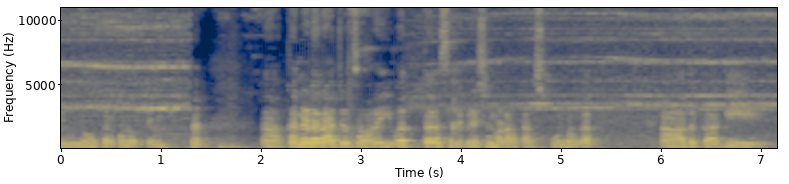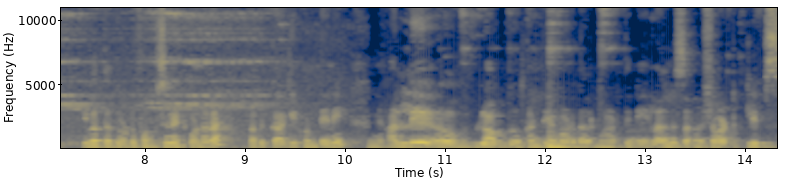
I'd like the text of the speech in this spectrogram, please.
ನಿಮ್ಮನ್ನು ಕರ್ಕೊಂಡು ಹೋಗ್ತೀನಿ. ಆ, ಕನ್ನಡ ರಾಜ್ಯೋತ್ಸವ ಇವತ್ತು ಸೆಲೆಬ್ರೇಷನ್ ಮಾಡತ್ತಾರ ಸ್ಕೂಲ್ನಾಗ ಅದಕ್ಕಾಗಿ ಇವತ್ತು ದೊಡ್ಡ ಫಂಕ್ಷನ್ ಇಟ್ಕೊಂಡಾರ. ಅದಕ್ಕಾಗಿ ಹೊಂಟೇನಿ. ಅಲ್ಲೇ ವ್ಲಾಗ್ ಕಂಟಿನ್ಯೂ ಮಾಡಿದಾದ್ರೆ ಮಾಡ್ತೀನಿ. ಇಲ್ಲಾಂದ್ರೆ ಶಾರ್ಟ್ ಕ್ಲಿಪ್ಸ್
